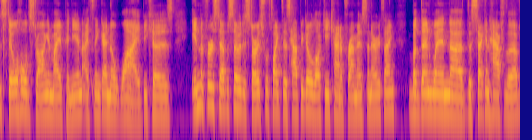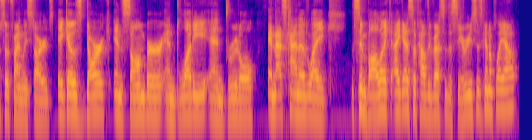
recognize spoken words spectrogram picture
still holds strong in my opinion. I think I know why because in the first episode it starts with like this happy-go-lucky kind of premise and everything, but then when uh, the second half of the episode finally starts, it goes dark and somber and bloody and brutal, and that's kind of like symbolic, I guess, of how the rest of the series is going to play out.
